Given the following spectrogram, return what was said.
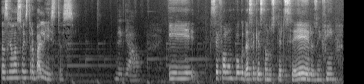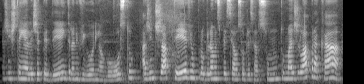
das relações trabalhistas. Legal. E você falou um pouco dessa questão dos terceiros, enfim. A gente tem a LGPD entrando em vigor em agosto. A gente já teve um programa especial sobre esse assunto, mas de lá para cá,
